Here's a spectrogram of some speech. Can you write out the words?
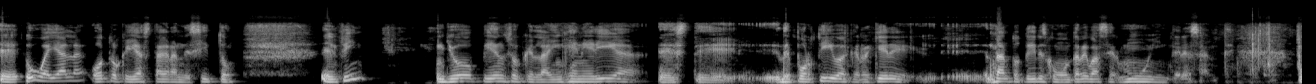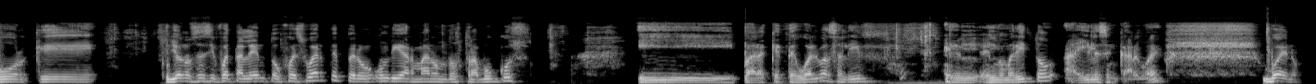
Eh, Hugo Ayala, otro que ya está grandecito. En fin, yo pienso que la ingeniería este, deportiva que requiere eh, tanto Tigres como Monterrey va a ser muy interesante. Porque yo no sé si fue talento o fue suerte, pero un día armaron dos trabucos y para que te vuelva a salir el, numerito, ahí les encargo. ¿eh? Bueno,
